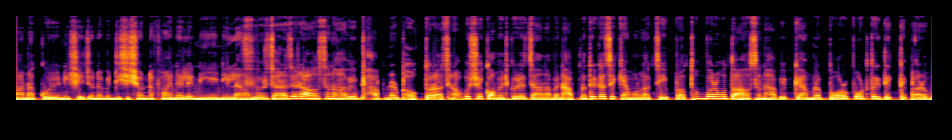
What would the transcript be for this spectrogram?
মানা করিনি। সেই জন্য আমি ডিসিশনটা ফাইনালি নিয়ে নিলাম। ভিওর যারা যারা আহসান হাবিব ভাবনার ভক্তরা আছেন, অবশ্যই কমেন্ট করে জানাবেন। আপনাদের কাছে কেমন লাগছে? এই প্রথমবারের মতো আহসান হাবিবকে আমরা বড় পর্দায় দেখতে পারব।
